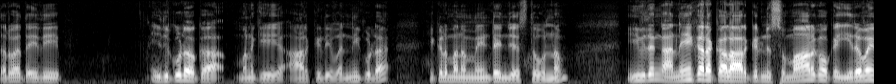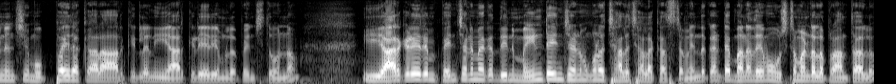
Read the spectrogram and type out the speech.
తర్వాత ఇది ఇది కూడా ఒక మనకి ఆర్కిడ్ ఇవన్నీ కూడా ఇక్కడ మనం మెయింటైన్ చేస్తూ ఉన్నాం. ఈ విధంగా అనేక రకాల ఆర్కిడ్ని సుమారుగా ఒక ఇరవై నుంచి ముప్పై రకాల ఆర్కిడ్లని ఈ ఆర్కిడ్ ఏరియంలో పెంచుతూ ఉన్నాం. ఈ ఆర్కిడ్ ఏరియం పెంచడమే కదా దీన్ని మెయింటైన్ చేయడం కూడా చాలా చాలా కష్టం. ఎందుకంటే మనదేమో ఉష్ణమండల ప్రాంతాలు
